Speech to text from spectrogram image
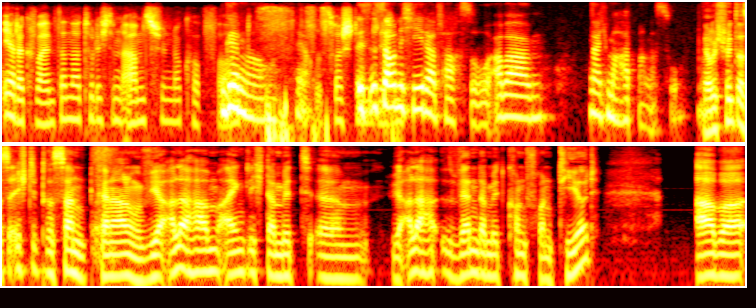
Ja, da qualmt dann natürlich dann abends schön der Kopf. Genau. Das, ja. das ist verständlich. Es ist auch nicht jeder Tag so, aber manchmal hat man das so. Ja, aber ich finde das echt interessant. Keine Ahnung, wir alle haben eigentlich damit, ähm, wir alle werden damit konfrontiert. Aber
